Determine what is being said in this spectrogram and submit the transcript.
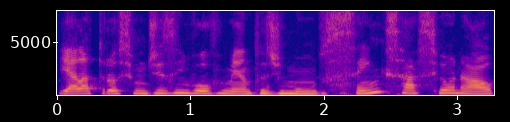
E ela trouxe um desenvolvimento de mundo sensacional.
